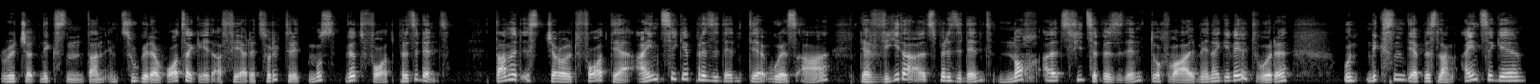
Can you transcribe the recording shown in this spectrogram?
Richard Nixon dann im Zuge der Watergate-Affäre zurücktreten muss, wird Ford Präsident. Damit ist Gerald Ford der einzige Präsident der USA, der weder als Präsident noch als Vizepräsident durch Wahlmänner gewählt wurde und Nixon der bislang einzige,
